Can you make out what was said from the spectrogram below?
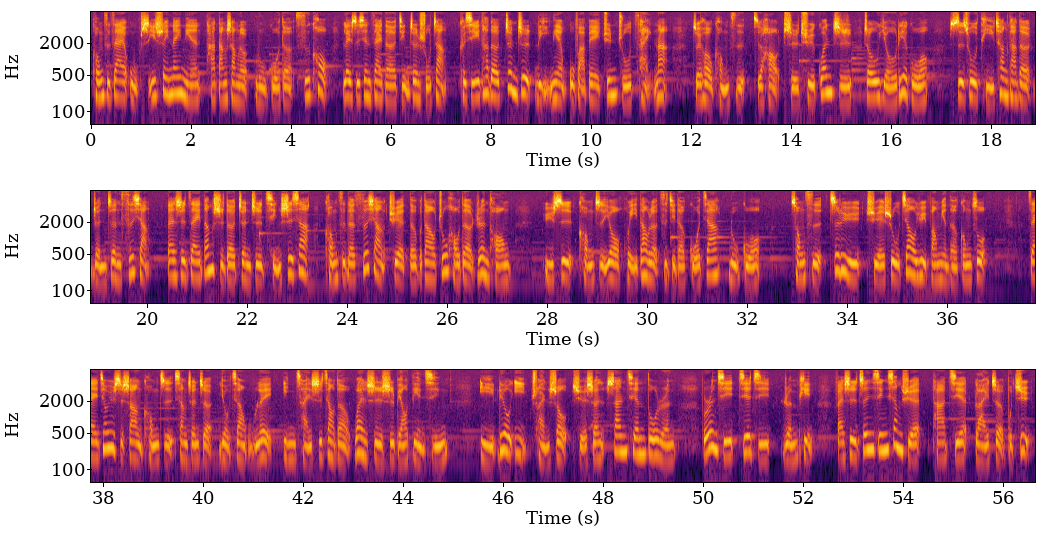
孔子在五十一岁那一年，他当上了鲁国的司寇。类似现在的警政署长，可惜他的政治理念无法被君主采纳，最后孔子只好辞去官职，周游列国，四处提倡他的仁政思想。但是在当时的政治情势下，孔子的思想却得不到诸侯的认同，于是孔子又回到了自己的国家鲁国。从此致力于学术教育方面的工作。在教育史上，孔子象征着有教无类、因材施教的万世师表典型，以六艺传授学生三千多人，不论其阶级、人品，凡是真心向学，他皆来者不拒，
